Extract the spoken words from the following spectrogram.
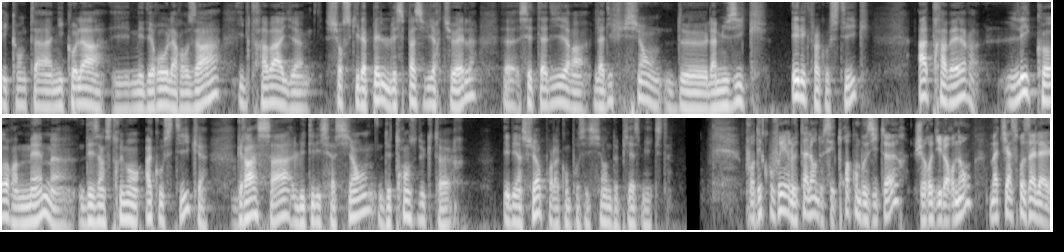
Et quant à Nicolas et Medero La Rosa, il travaille sur ce qu'il appelle l'espace virtuel, euh, c'est-à-dire la diffusion de la musique électroacoustique à travers les corps même des instruments acoustiques grâce à l'utilisation de transducteurs et bien sûr pour la composition de pièces mixtes. Pour découvrir le talent de ces trois compositeurs, je redis leurs noms, Mathias Rosales,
